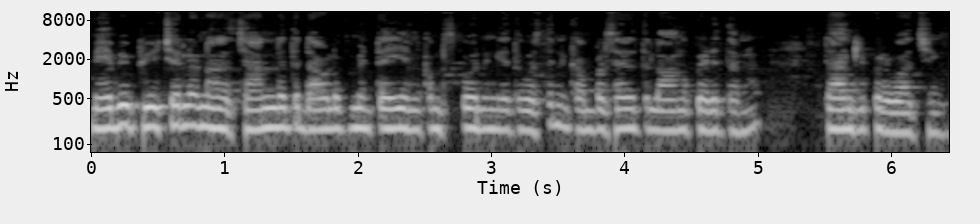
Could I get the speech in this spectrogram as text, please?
మేబీ ఫ్యూచర్లో నా ఛానల్ అయితే డెవలప్మెంట్ అయ్యి ఇన్కమ్ స్కోరింగ్ అయితే వస్తే నేను కంపల్సరీ అయితే లాంగ్ పెడతాను. Thank you for watching.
